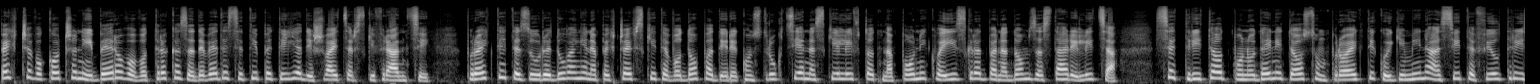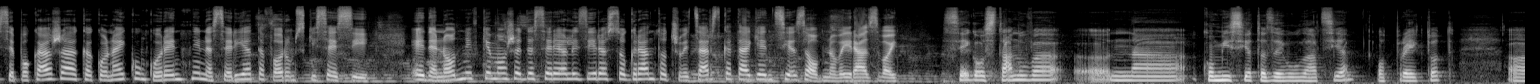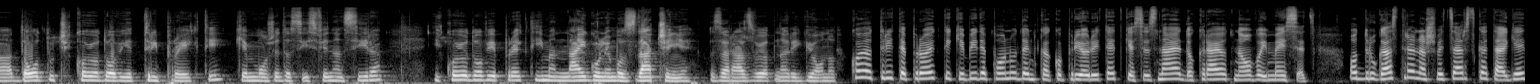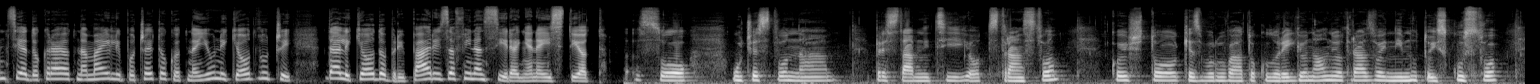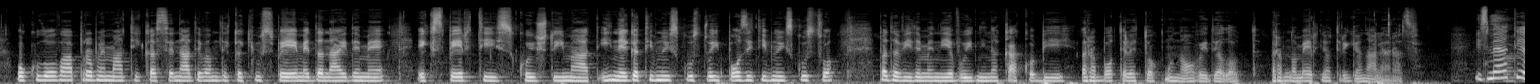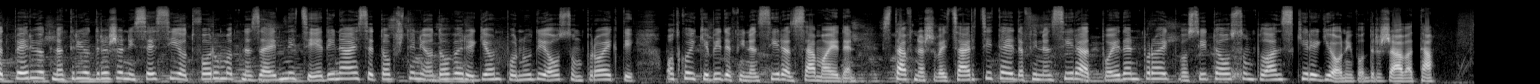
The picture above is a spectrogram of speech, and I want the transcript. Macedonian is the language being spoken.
Пехчево Кочани и Берово во трка за 95.000 швајцарски франци. Проектите за уредување на пехчевските водопади, реконструкција на ски лифтот на Пониква и изградба на дом за стари лица се трите од понудените 8 проекти кои ги минаа сите филтри и се покажаа како најконкурентни на серијата форумски сесии. Еден од нив ќе може да се реализира со грант од Швајцарската агенција за обнова и развој. Сега останува на комисијата за еволуација од проектот да одлучи кој од овие три проекти ќе може да се isfinansira и кој од овие проекти има најголемо значење за развојот на регионот. Кој од трите проекти ќе биде понуден како приоритет ќе се знае до крајот на овој месец. Од друга страна, швајцарската агенција до крајот на мај или почетокот на јуни ќе одлучи дали ќе одобри пари за финансирање на истиот. Со учество на представници од странство, кои што ќе зборуваат околу регионалниот развој, нивното искуство околу оваа проблематика. Се надевам дека ќе успееме да најдеме експерти кои што имаат и негативно искуство и позитивно искуство, па да видиме ние во иднина како би работеле токму на овој дел од рамномерниот регионален развој. Измеатиот период на три одржани сесии од форумот на заедници 11 општини од овој регион понуди 8 проекти, од кои ќе биде финансиран само еден. Став на швајцарците е да финансираат по еден проект во сите 8 плански региони во државата.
